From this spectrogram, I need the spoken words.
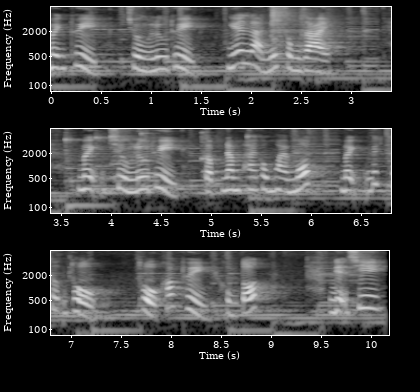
Mệnh Thủy, trường lưu thủy, nghĩa là nước sông dài. Mệnh trường lưu thủy, cập năm 2021, mệnh bích thượng thổ, thổ khắc thủy không tốt. Địa chi,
